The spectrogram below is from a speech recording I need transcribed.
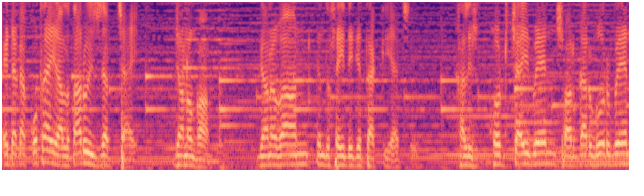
এই টাকা কোথায় গেল? তারও হিসাব চাই। জনগণ জনগণ কিন্তু সেই দিকে তাকিয়ে আছে। খালি ভোট চাইবেন, সরকার গড়বেন,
